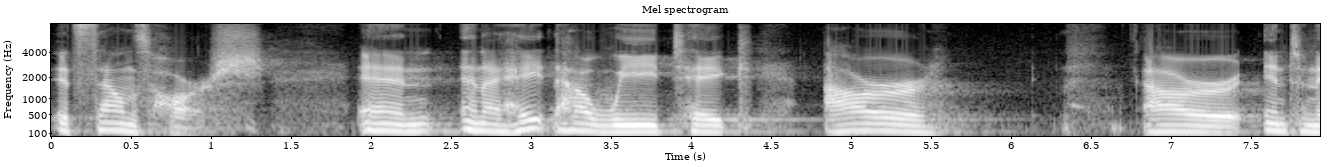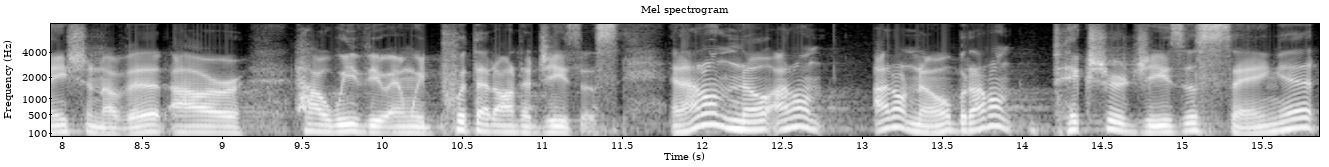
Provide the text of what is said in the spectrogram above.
it sounds harsh. And, and I hate how we take our our intonation of it, our how we view, and we put that onto Jesus. And I don't know, I don't, I don't know, but I don't picture Jesus saying it.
